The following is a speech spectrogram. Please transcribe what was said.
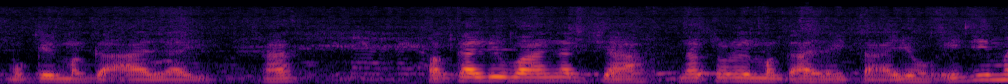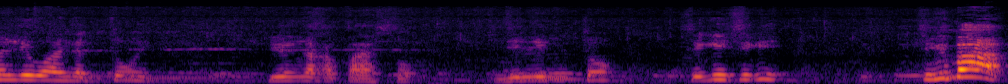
Huwag kayong mag-aalay. Ha? Pagkaliwanag siya, natural mag-aalay tayo. Hindi maliwanag to eh. Yung nakapasok. Dilim to. Sige, sige. Sige ba?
